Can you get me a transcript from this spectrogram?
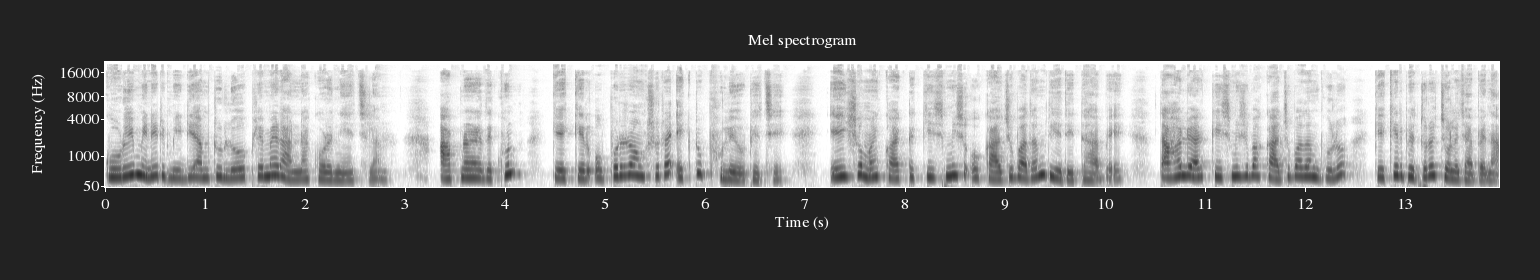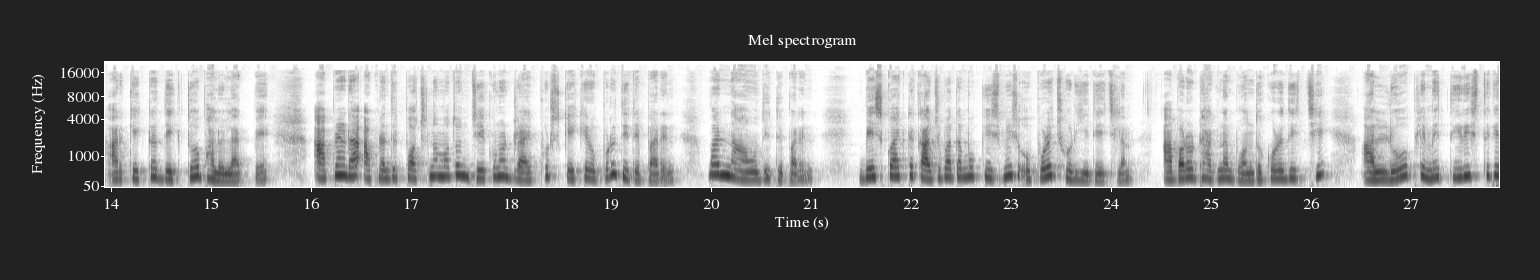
কুড়ি মিনিট মিডিয়াম টু লো ফ্লেমে রান্না করে নিয়েছিলাম। আপনারা দেখুন, কেকের ওপরের অংশটা একটু ফুলে উঠেছে। এই সময় কয়েকটা কিশমিশ ও কাজু বাদাম দিয়ে দিতে হবে। তাহলে আর কিশমিশ বা কাজু বাদামগুলো কেকের ভেতরে চলে যাবে না আর কেকটা দেখতেও ভালো লাগবে। আপনারা আপনাদের পছন্দ মতন যে কোনো ড্রাই ফ্রুটস কেকের ওপরে দিতে পারেন বা নাও দিতে পারেন। বেশ কয়েকটা কাজু বাদাম ও কিশমিশ ওপরে ছড়িয়ে দিয়েছিলাম। আবারও ঢাকনা বন্ধ করে দিচ্ছি। আর লো ফ্লেমে তিরিশ থেকে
